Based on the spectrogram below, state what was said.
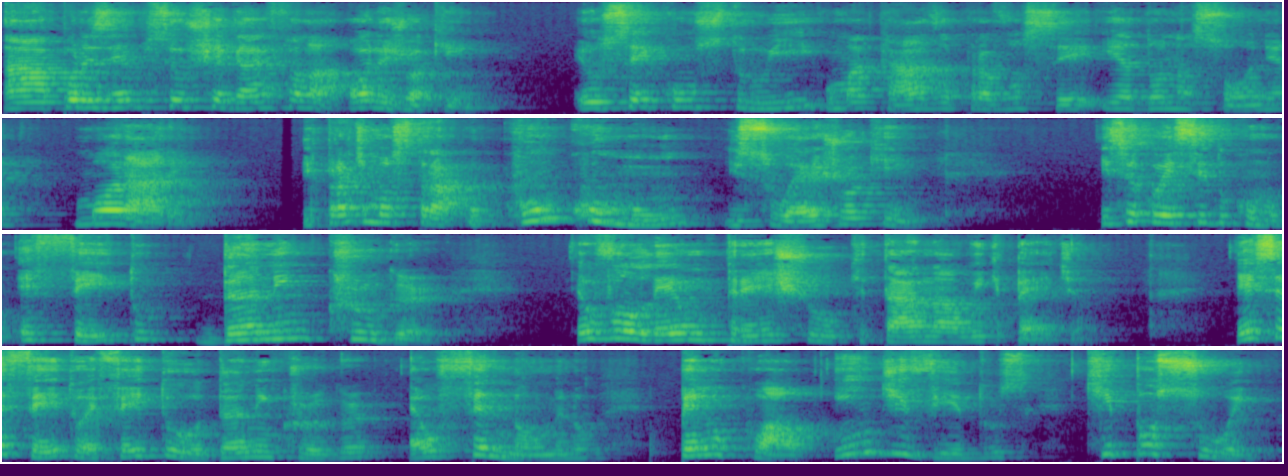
a, por exemplo, se eu chegar e falar: Olha, Joaquim, eu sei construir uma casa para você e a dona Sônia morarem. E para te mostrar o quão comum isso é, Joaquim, isso é conhecido como efeito Dunning-Kruger. Eu vou ler um trecho que está na Wikipedia. Esse efeito, o efeito Dunning-Kruger, é o fenômeno pelo qual indivíduos que possuem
